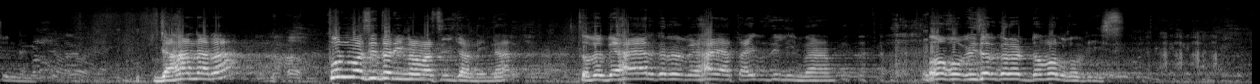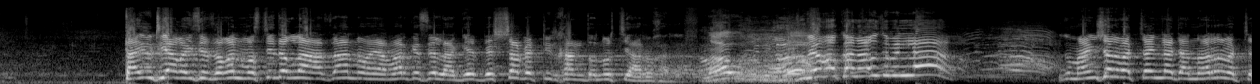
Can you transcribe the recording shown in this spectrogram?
শুনলেন জাহানারা কোন মসজিদের ইমাম আছিল জানি না। তবে বেহায়ার ঘরের বেহায়া তাই বুঝিল ইমাম। ও কবিজর ঘরের ডবল কবিজ। তাই উঠিয়া কইছে যখন মসজিদ আজান হয় আমার কাছে লাগে বেশ্যা ব্যক্তির খান্দনের চেয়ে আরও খারাপ না, নাউজুবিল্লাহ। কিন্তু মানুষের বাচ্চাই না জানোয়ারের বাচ্চা।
